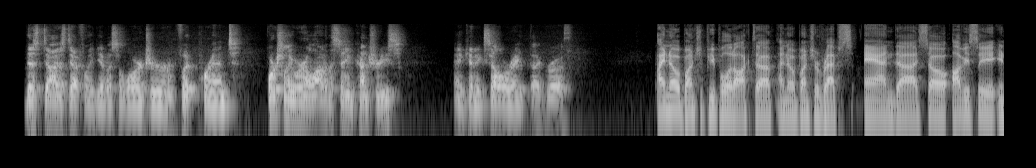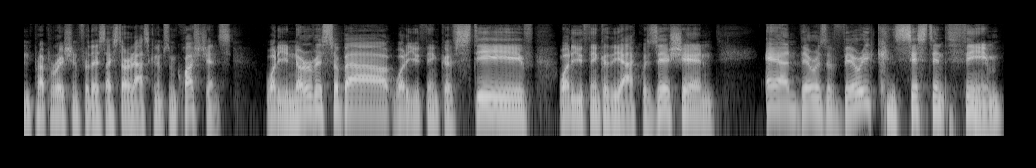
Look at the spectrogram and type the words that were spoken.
This does definitely give us a larger footprint. Fortunately, we're in a lot of the same countries and can accelerate that growth. I know a bunch of people at Okta. I know a bunch of reps. And uh, so, obviously, in preparation for this, I started asking him some questions. What are you nervous about? What do you think of Steve? What do you think of the acquisition? And there was a very consistent theme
